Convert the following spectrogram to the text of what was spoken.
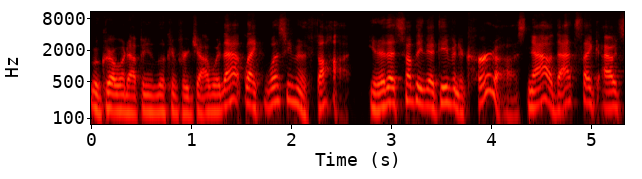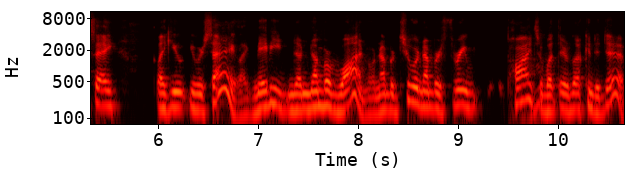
were growing up and looking for a job where that like wasn't even a thought. You know, that's something that didn't even occur to us. Now that's like I would say, like you you were saying, like maybe number one or number two or number three points of mm-hmm. what they're looking to do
